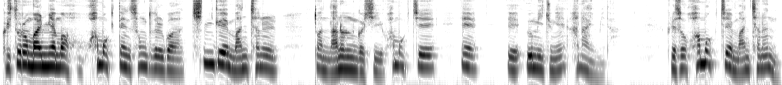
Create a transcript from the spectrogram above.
그리스도로 말미암아 화목된 성도들과 친교의 만찬을 또한 나누는 것이 화목제의 의미 중의 하나입니다. 그래서 화목제 만찬은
